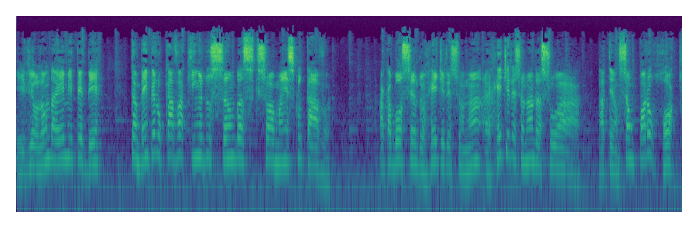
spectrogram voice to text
e violão da MPB, também pelo cavaquinho dos sambas que sua mãe escutava. Acabou sendo redirecionando, eh, redirecionando a sua atenção para o rock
